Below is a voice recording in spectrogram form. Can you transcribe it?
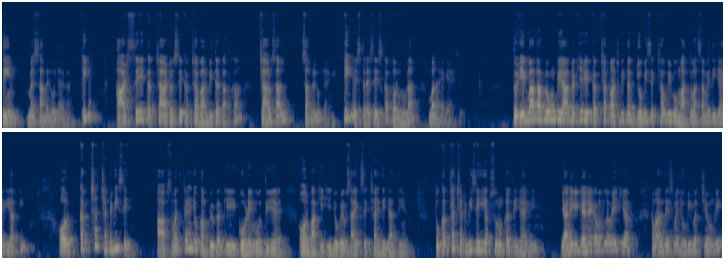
तीन में शामिल हो जाएगा। ठीक है? आठ से कक्षा, आठवीं से कक्षा बारहवीं तक आपका चार साल शामिल हो जाएँगे। ठीक है? इस तरह से इसका फॉर्मूला बनाया गया है तो एक बात आप लोगों को याद रखिए कि कक्षा पाँचवीं तक जो भी शिक्षा होगी वो मातृभाषा में दी जाएगी आपकी। और कक्षा छठवीं से आप समझते हैं जो कंप्यूटर की कोडिंग होती है और बाकी की जो व्यवसायिक शिक्षाएँ दी जाती हैं। तो कक्षा छठवीं से ही अब शुरू कर दी जाएगी। यानी कि कहने का मतलब है कि अब हमारे देश में जो भी बच्चे होंगे,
